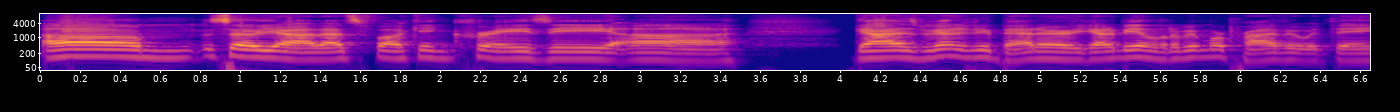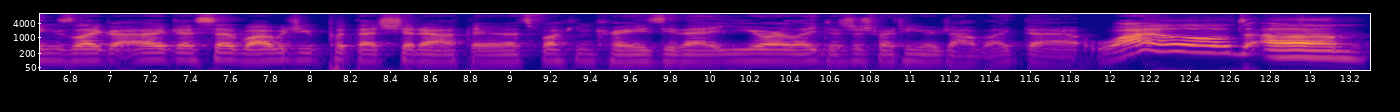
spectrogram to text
Um, so yeah, that's fucking crazy. Uh guys, we gotta do better. You gotta be a little bit more private with things. Like like I said, why would you put that shit out there? That's fucking crazy that you are like disrespecting your job like that. Wild. Um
